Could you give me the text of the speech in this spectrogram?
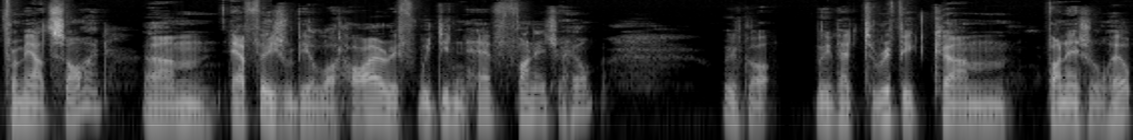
from outside. Um, our fees would be a lot higher if we didn't have financial help. We've got We've had terrific um, financial help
